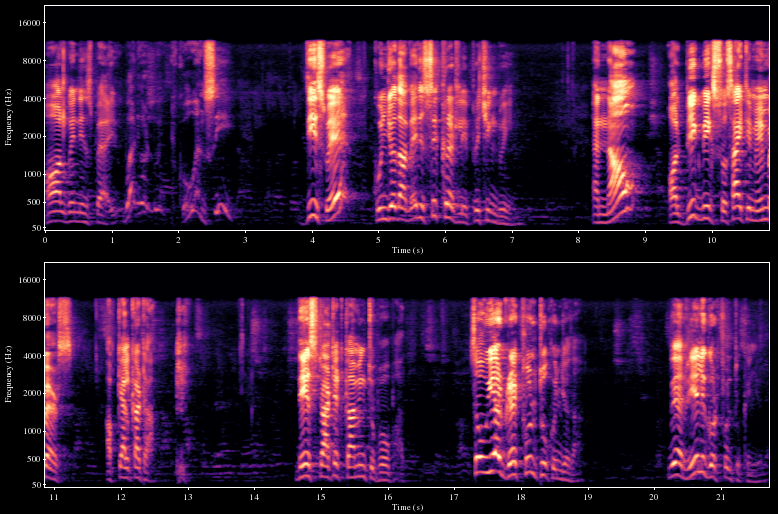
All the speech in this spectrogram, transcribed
all going to inspire you. What you are doing? Go and see. This way, Kunjoda very secretly preaching doing. And now, all big, big society members of Calcutta, they started coming to Prabhupada. So we are grateful to Kunjoda. We are really grateful to Kunjoda.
